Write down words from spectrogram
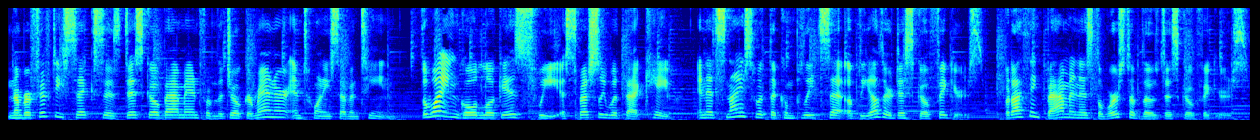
Number 56 is Disco Batman from the Joker Manor in 2017. The white and gold look is sweet, especially with that cape, and it's nice with the complete set of the other disco figures, but I think Batman is the worst of those disco figures,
